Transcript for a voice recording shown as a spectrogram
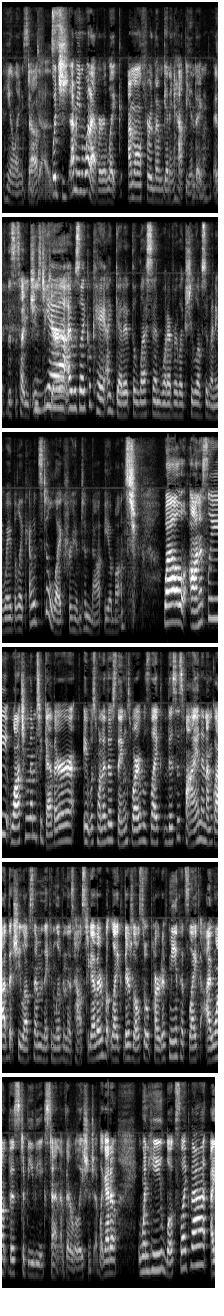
healing stuff. does. Which I mean, whatever. Like I'm all for them getting a happy ending. If this is how you choose to yeah, I was like, okay, I get it. The lesson, whatever. Like she loves him anyway, but like I would still like for him to not be a monster. well, honestly, watching them together, it was one of those things where I was like, this is fine, and I'm glad that she loves him and they can live in this house together. But like, there's also a part of me that's like, I want this to be the extent of their relationship. Like, I don't. When he looks like that, I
